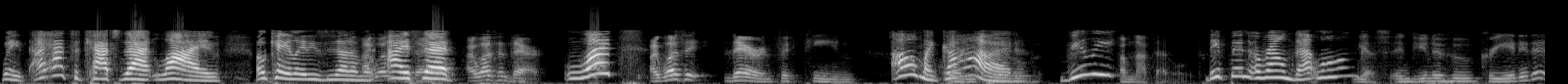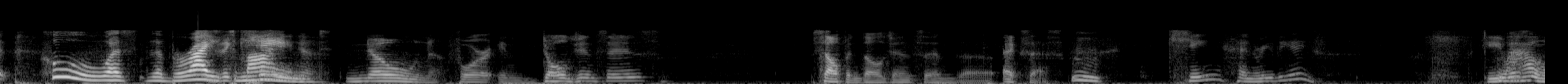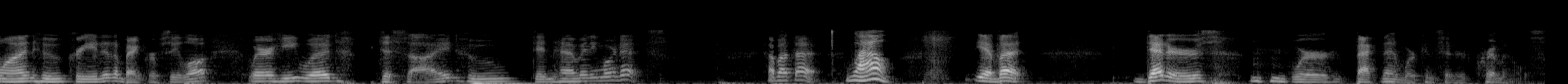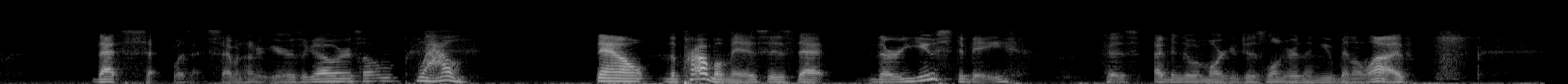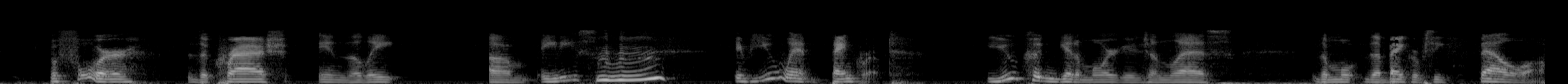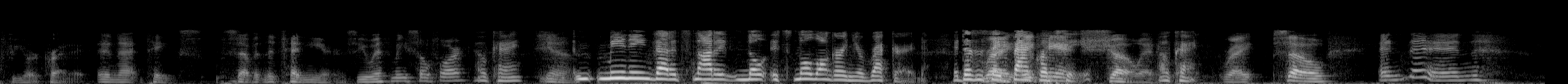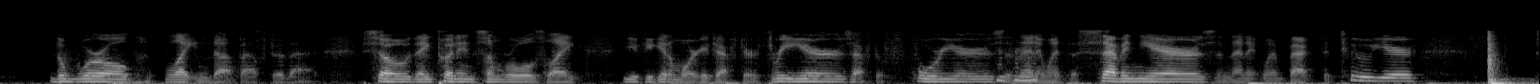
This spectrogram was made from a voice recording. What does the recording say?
Wait, I had to catch that live. Okay, ladies and gentlemen, wasn't I said I wasn't there. what? I wasn't there in 15. Oh my God! 42. Really? I'm not that old. They've been around that long? Yes, and do you know who created it? Who was the bright the mind? known for indulgences, self indulgence, and uh, excess. Mm. King Henry VIII. He was the one who created a bankruptcy law where he would decide who didn't have any more debts. How about that? Wow. Yeah, but debtors hmm were back then were considered criminals. That's was that 700 years ago or something. Wow. Now, the problem is is that there used to be because I've been doing mortgages longer than you've been alive. Before the crash in the late um, 80s, hmm if you went bankrupt, you couldn't get a mortgage unless the mo- the bankruptcy fell off your credit, and that takes seven to ten years. You with me so far? Okay. Yeah. M- meaning that it's not a, no, it's no longer in your record. It doesn't right. say It bankruptcy. show it. Okay. Right. So, and then the world lightened up after that. So they put in some rules like you could get a mortgage after three years, after four years, and then Mhm. it went to seven years, and then it went back to two years.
